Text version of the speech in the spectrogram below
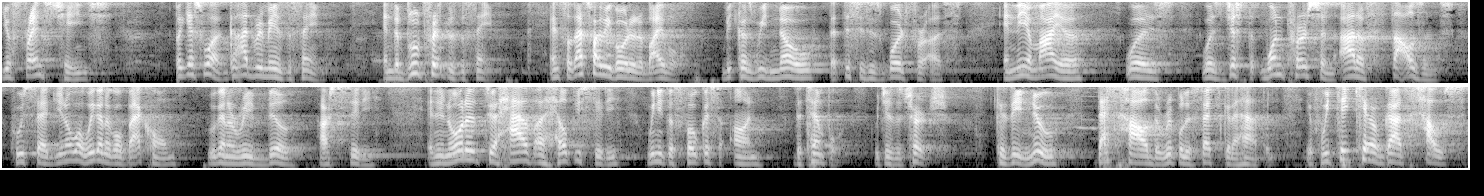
your friends change. But guess what? God remains the same. And the blueprint is the same. And so that's why we go to the Bible, because we know that this is His word for us. And Nehemiah was, was just one person out of thousands who said, you know what, we're going to go back home, we're going to rebuild our city. And in order to have a healthy city, we need to focus on the temple, which is the church. Because they knew that's how the ripple effect's going to happen. If we take care of God's house,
